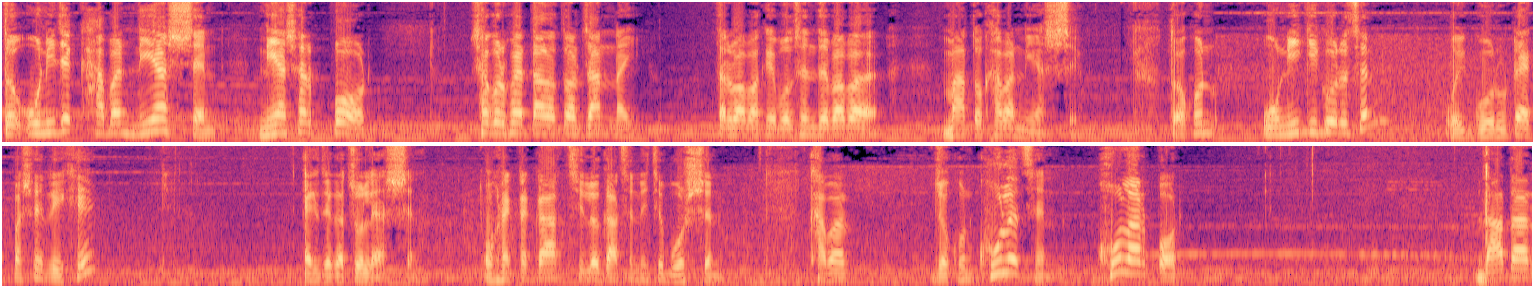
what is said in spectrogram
তো উনি যে খাবার নিয়ে আসছেন, নিয়ে আসার পর সাগর ভাইয়ের দাদা তো আর যান নাই। তার বাবাকে বলছেন যে, বাবা, মা তো খাবার নিয়ে আসছে। তখন উনি কি করেছেন? ওই গরুটা একপাশে রেখে এক জায়গায় চলে আসছেন। ওখানে একটা গাছ ছিল, গাছের নিচে বসছেন। খাবার যখন খুলেছেন, খোলার পর দাদার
